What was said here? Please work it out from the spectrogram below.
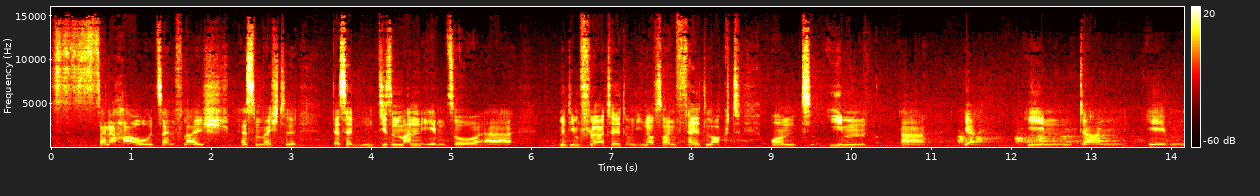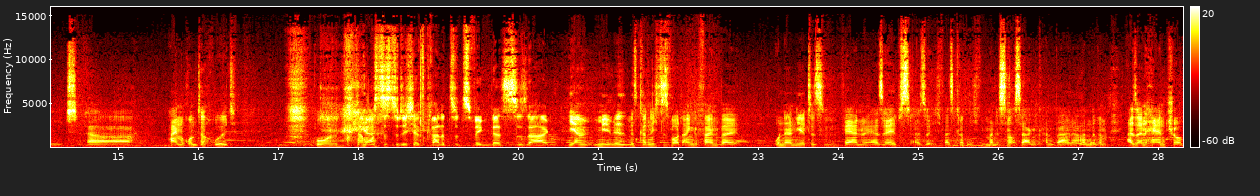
seine Haut, sein Fleisch essen möchte, dass er diesen Mann eben so äh, mit ihm flirtet und ihn auf so ein Feld lockt und ihm, äh, ja, ihn dann eben äh, einen runterholt. Und, da ja. musstest du dich jetzt geradezu zwingen, das zu sagen. Ja, mir, mir ist gerade nicht das Wort eingefallen, weil Unaniertes wäre nur er selbst. Also ich weiß gerade nicht, wie man das noch sagen kann bei einer anderen. Also ein Handjob.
